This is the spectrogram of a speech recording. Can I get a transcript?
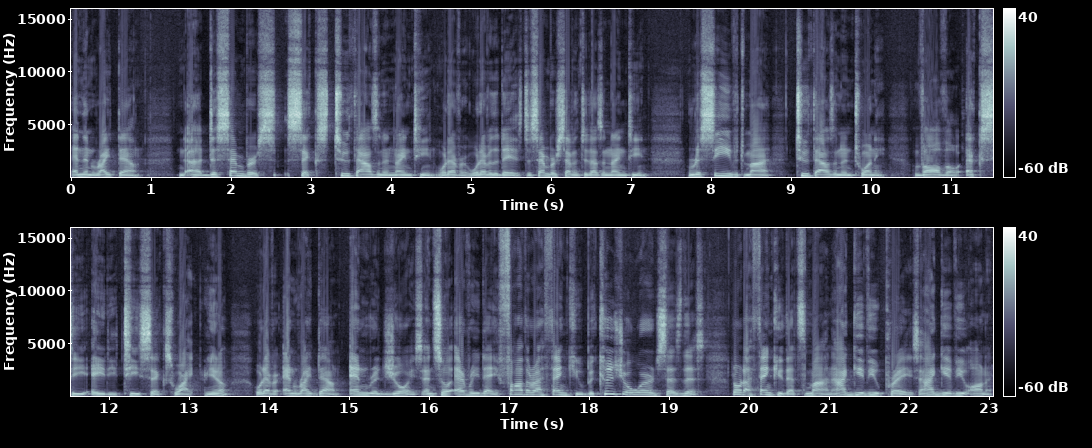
and then write down uh, December 6, 2019, whatever, whatever the day is, December 7, 2019, received my 2020 Volvo XC80 T6 white, you know, whatever, and write down and rejoice. And so every day, Father, I thank you because your word says this. Lord, I thank you that's mine. I give you praise. I give you honor.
